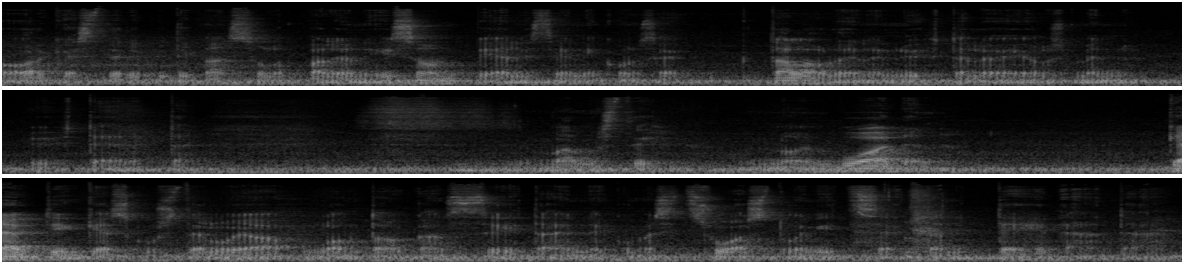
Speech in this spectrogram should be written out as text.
orkesteri piti kanssa olla paljon isompi, eli se, niin kun se taloudellinen yhtälö ei olisi mennyt yhteen. Että varmasti noin vuoden käytiin keskusteluja Lontoon kanssa siitä ennen kuin mä sit suostuin itse, että nyt tehdään tämä.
